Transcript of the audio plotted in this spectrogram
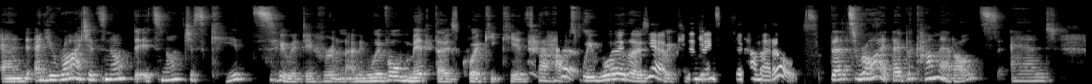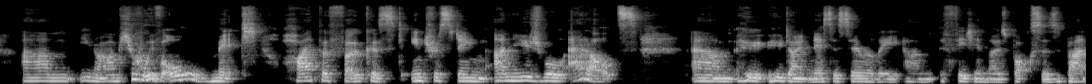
and and you're right. It's not it's not just kids who are different. I mean, we've all met those quirky kids. Perhaps we were those yeah, quirky kids. They become adults. That's right. They become adults, and um, you know, I'm sure we've all met hyper focused, interesting, unusual adults. Um, mm. who, who don't necessarily um, fit in those boxes, but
